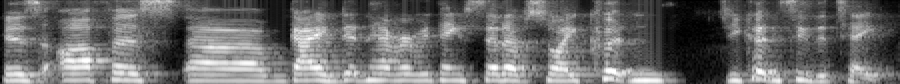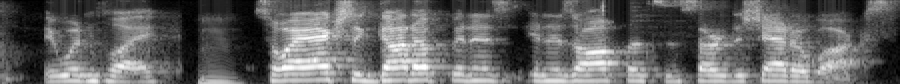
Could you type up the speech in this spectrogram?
His office uh, guy didn't have everything set up, so I couldn't he couldn't see the tape. It wouldn't play. Mm. So I actually got up in his in his office and started the shadow box.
